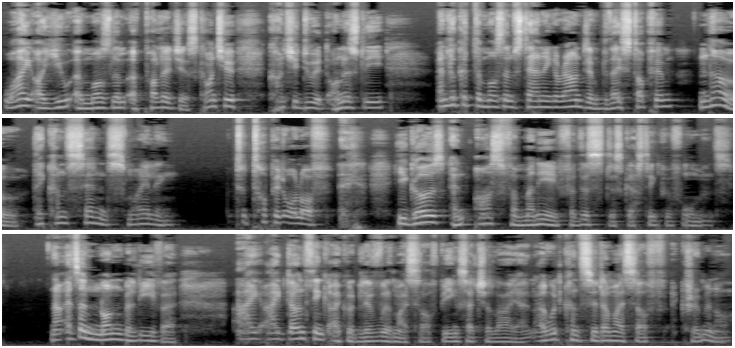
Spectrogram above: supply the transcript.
Why are you a Muslim apologist? Can't you, can't you do it honestly? And look at the Muslims standing around him. Do they stop him? No, they consent, smiling. To top it all off, he goes and asks for money for this disgusting performance. Now, as a non-believer, I, I don't think I could live with myself being such a liar, and I would consider myself a criminal.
